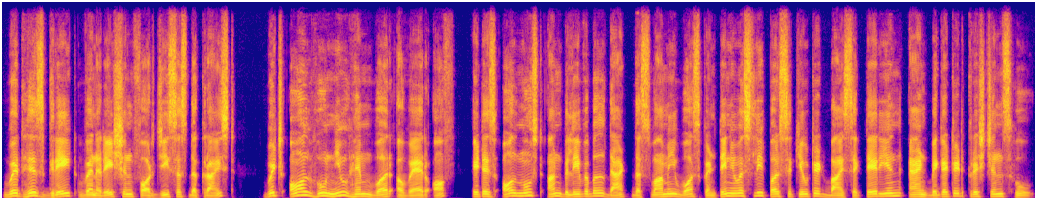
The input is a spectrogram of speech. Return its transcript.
With his great veneration for Jesus the Christ, which all who knew him were aware of, it is almost unbelievable that the Swami was continuously persecuted by sectarian and bigoted Christians who,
